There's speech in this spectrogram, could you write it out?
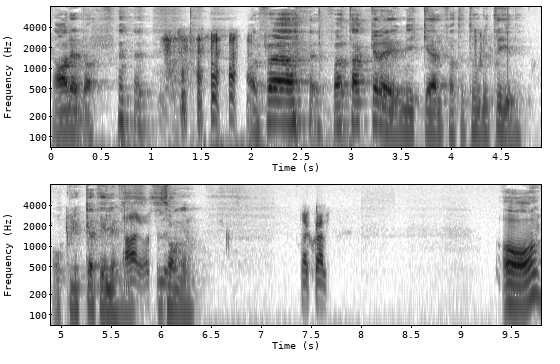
Ja, det är bra. ja, då får, jag, får jag tacka dig Mikael för att du tog dig tid och lycka till inför Ja, säsongen. Tack själv. Ja,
